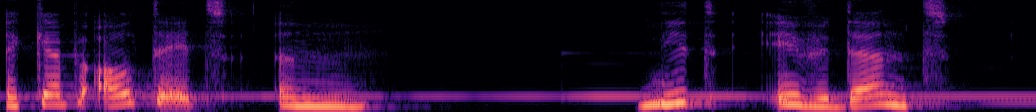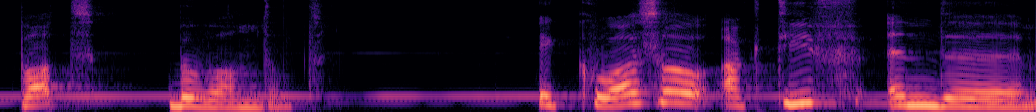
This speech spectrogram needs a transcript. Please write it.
ik heb altijd een niet evident pad bewandeld. Ik was al actief in de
